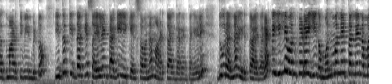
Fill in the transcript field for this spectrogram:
ರದ್ದು ಮಾಡ್ತೀವಿ ಅನ್ಬಿಟ್ಟು ಇದಕ್ಕಿದ್ದಂಗೆ ಸೈಲೆಂಟ್ ಆಗಿ ಈ ಕೆಲಸವನ್ನ ಮಾಡ್ತಾ ಇದ್ದಾರೆ ಅಂತ ಹೇಳಿ ದೂರನ್ನ ಇಡ್ತಾ ಇದ್ದಾರೆ. ಇಲ್ಲಿ ಒಂದ್ ಕಡೆ ಈಗ ಮೊನ್ಮೊನ್ನೆ ತಾನೇ ನಮ್ಮ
